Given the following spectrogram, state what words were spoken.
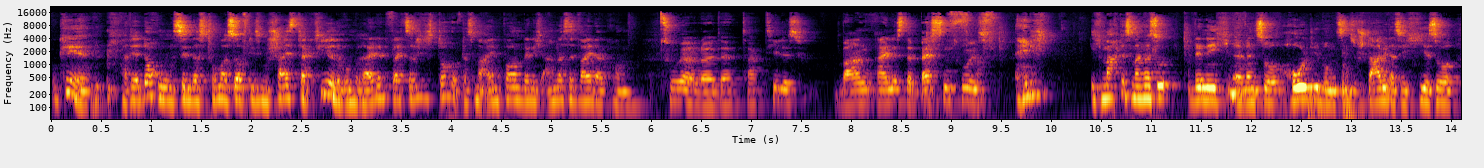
okay, hat ja doch einen Sinn, dass Thomas so auf diesem scheiß Taktilen rumreitet. Vielleicht soll ich das doch das mal einbauen, wenn ich anders nicht weiterkomme. Zuhören, Leute. Taktil ist, waren eines der besten Tools. Hätte ich, ich mache das manchmal so, wenn ich, äh, wenn es so Hold-Übungen sind, so stabil, dass ich hier so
